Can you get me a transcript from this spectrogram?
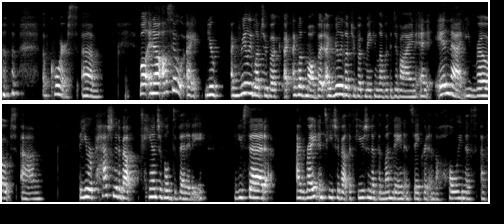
of course. Um, well, and also, I you're, I really loved your book. I, I love them all, but I really loved your book, Making Love with the Divine, and in that you wrote um, that you were passionate about tangible divinity. And you said, I write and teach about the fusion of the mundane and sacred and the holiness of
